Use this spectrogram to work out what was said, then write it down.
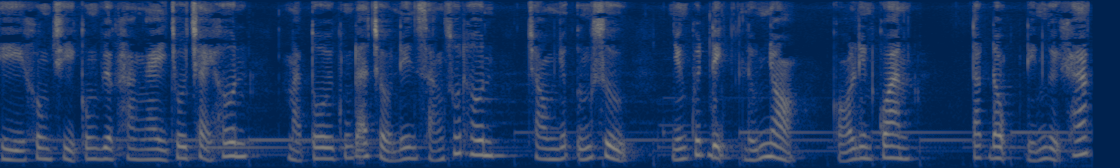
thì không chỉ công việc hàng ngày trôi chảy hơn, mà tôi cũng đã trở nên sáng suốt hơn trong những ứng xử, những quyết định lớn nhỏ có liên quan, tác động đến người khác.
